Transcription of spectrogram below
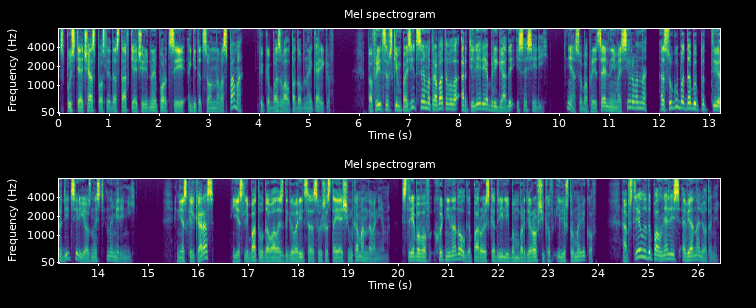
Спустя час после доставки очередной порции агитационного спама, как обозвал подобное Кариков, по фрицевским позициям отрабатывала артиллерия бригады и соседей. Не особо прицельно и массированно, а сугубо дабы подтвердить серьезность намерений. Несколько раз, если Бату удавалось договориться с вышестоящим командованием, стребовав хоть ненадолго пару эскадрилей бомбардировщиков или штурмовиков, обстрелы дополнялись авианалетами,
